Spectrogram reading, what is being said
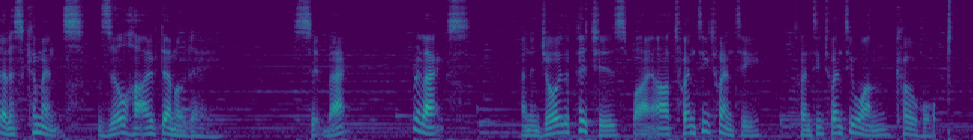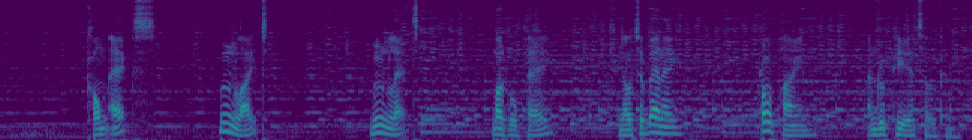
let us commence ZilHive Demo Day. Sit back, relax, and enjoy the pitches by our 2020-2021 cohort. CommX, Moonlight, Moonlet, MugglePay, Notabene, Propine, and Rupiah Token.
